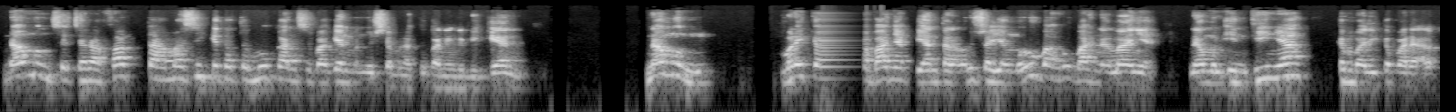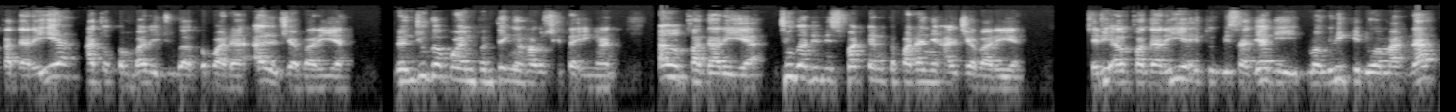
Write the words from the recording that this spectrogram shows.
Namun secara fakta masih kita temukan sebagian manusia melakukan yang demikian. Namun mereka banyak di antara manusia yang merubah-rubah namanya. Namun intinya kembali kepada Al-Qadariyah atau kembali juga kepada Al-Jabariyah. Dan juga poin penting yang harus kita ingat, Al-Qadariyah juga dinisbatkan kepadanya Al-Jabariyah. Jadi Al-Qadariyah itu bisa jadi memiliki dua makna.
